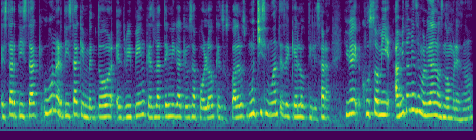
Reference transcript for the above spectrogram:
esta artista, hubo un artista que inventó el dripping, que es la técnica que usa Pollock en sus cuadros, muchísimo antes de que él lo utilizara. Y justo a mí, a mí también se me olvidan los nombres, ¿no?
